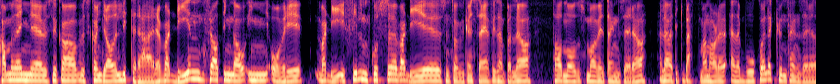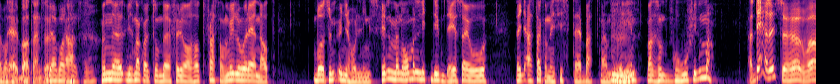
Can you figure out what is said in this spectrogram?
hva med den, eh, hvis vi, kan, hvis vi kan dra den litterære verdien fra ting da, og inn over i verdi i film, hvilken verdi syns dere vi kan si? Eksempel, ja, ta noe som har vært tegneserier. Eller jeg vet ikke, Batman, har det, er det bok eller kun tegneserie? Det er bare Det tegneserie. er bare Ja. tegneserier. Men uh, vi snakka litt om det før, Jonas, at flestene vil være enige at både som underholdningsfilm, men òg med litt dybde i, så er jo Den, jeg snakker om den siste Batman-trilogien. Mm. Veldig sånn god film, da. Ja, Det har jeg lyst til å høre. Hva,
